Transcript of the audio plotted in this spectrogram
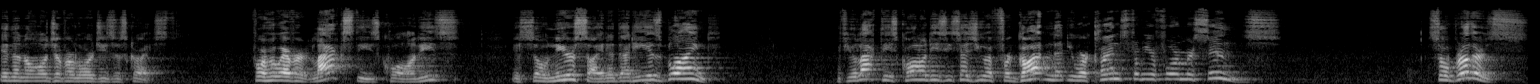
in the knowledge of our Lord Jesus Christ. For whoever lacks these qualities is so nearsighted that he is blind. If you lack these qualities, he says, you have forgotten that you were cleansed from your former sins. So, brothers,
